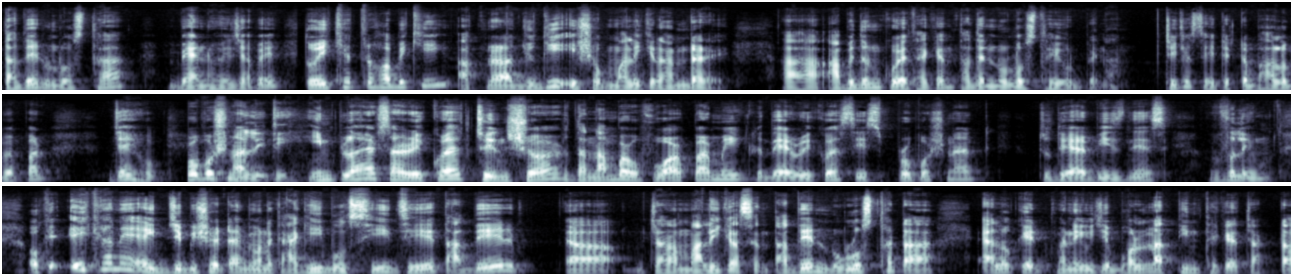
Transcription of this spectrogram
তাদের নলস্থা ব্যান হয়ে যাবে। তো এই ক্ষেত্রে হবে কি আপনারা যদি এসব মালিকের আন্ডারে আবেদন করে থাকেন, তাদের নলস্থায় উঠবে না। ঠিক আছে? এটা একটা ভালো ব্যাপার। যাই হোক proportionality employers are required to ensure the number of work permit their request is proportional to their business volume okay এইখানে এই যে বিষয়টা আমি অনেক আগেই বলছি যে তাদের যারা মালিক আছেন, তাদের নুলস্থাটা অ্যালোকেট মানে ওই যে বল না, তিন থেকে চারটা,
